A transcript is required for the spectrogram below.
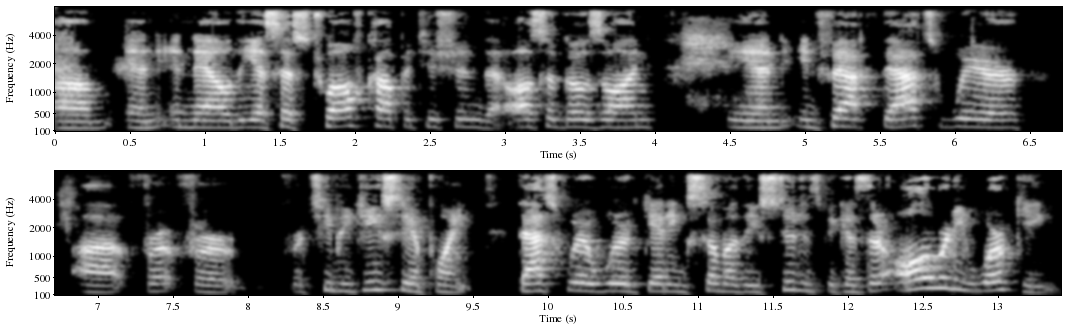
um, and and now the SS12 competition that also goes on, and in fact, that's where uh, for for for TPG standpoint, that's where we're getting some of these students because they're already working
